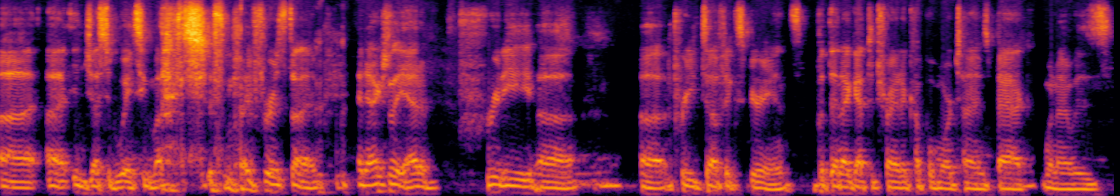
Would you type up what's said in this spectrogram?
uh, uh, ingested way too much my first time. And actually had a pretty uh, uh, pretty tough experience. But then i got to try it a couple more times back when i was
